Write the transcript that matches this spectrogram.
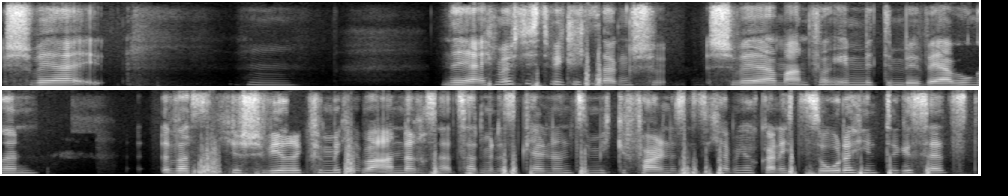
schwer. Hm. Naja, ich möchte nicht wirklich sagen schwer am Anfang eben mit den Bewerbungen. War sicher schwierig für mich, aber andererseits hat mir das Kellnern ziemlich gefallen. Das heißt, ich habe mich auch gar nicht so dahinter gesetzt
